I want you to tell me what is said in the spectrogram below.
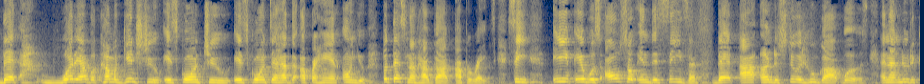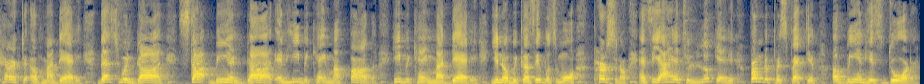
that whatever come against you is going to is going to have the upper hand on you. But that's not how god operates. See it was also in this season that I understood who God was and I knew the character of my daddy. That's when God stopped being God and he became my father. He became my daddy, you know, because it was more personal. And see, I had to look at it from the perspective of being his daughter,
